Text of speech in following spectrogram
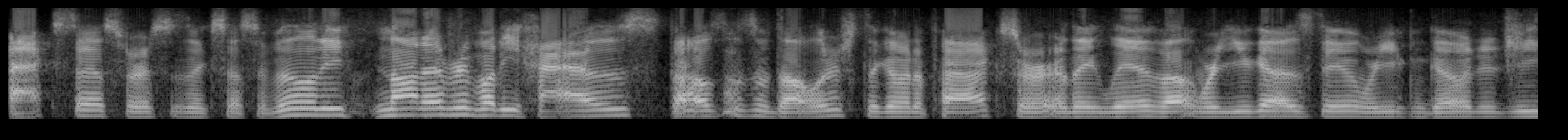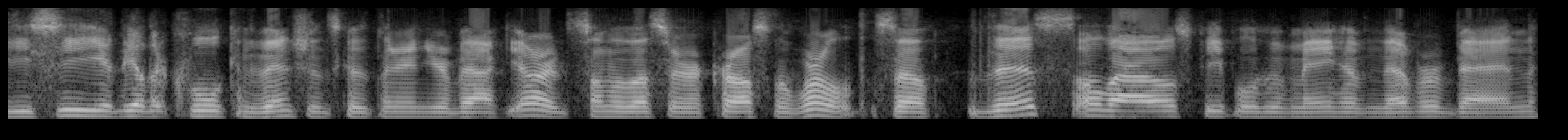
access versus accessibility. Not everybody has thousands of dollars to go to PAX, or they live out where you guys do, where you can go to GDC and the other cool conventions because they're in your backyard. Some of us are across the world. So this allows people who may have never been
